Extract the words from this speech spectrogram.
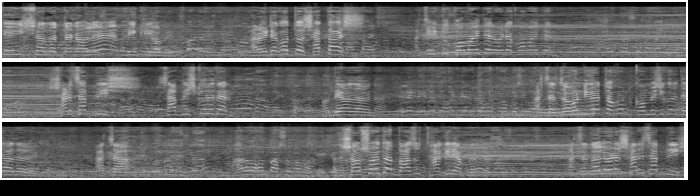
তেইশ হাজার টাকা হলে বিক্রি হবে। আর ওইটা কত? সাতাশ। আচ্ছা একটু কমাই দেন, ওইটা কমাই দেন। সাড়ে ছাব্বিশ। ছাব্বিশ করে দেন। ও, দেওয়া যাবে না। আচ্ছা যখন নিবে তখন কম বেশি করে দেওয়া যাবে। আচ্ছা। আচ্ছা, সবসময় তো বাজুর থাকেই আপনার কাছে। আচ্ছা তাহলে ওটা সাড়ে ছাব্বিশ।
